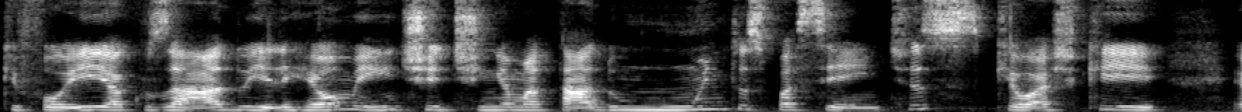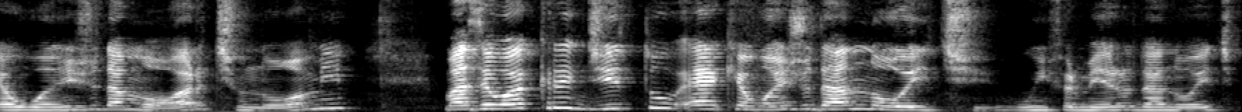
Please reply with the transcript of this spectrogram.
que foi acusado e ele realmente tinha matado muitos pacientes, que eu acho que é o Anjo da Morte o nome. Mas eu acredito é que é o anjo da noite, o enfermeiro da noite.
